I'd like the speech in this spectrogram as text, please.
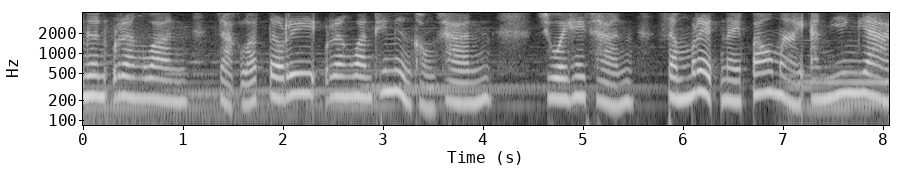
เงินรางวัลจากลอตเตอรี่รางวัลที่หนึ่งของฉัน ช่วยให้ฉันสำเร็จในเป้าหมายอันยิ่งใหญ่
